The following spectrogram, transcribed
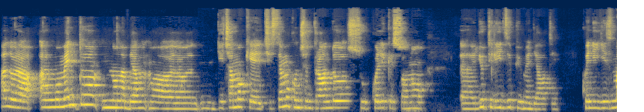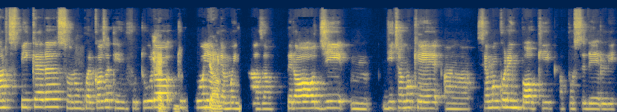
Allora, al momento non abbiamo, uh, diciamo che ci stiamo concentrando su quelli che sono uh, gli utilizzi più immediati. Quindi gli smart speaker sono qualcosa che in futuro certo. tutti noi yeah. avremo in casa, però oggi mh, diciamo che uh, siamo ancora in pochi a possederli,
